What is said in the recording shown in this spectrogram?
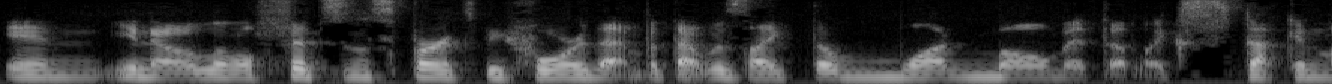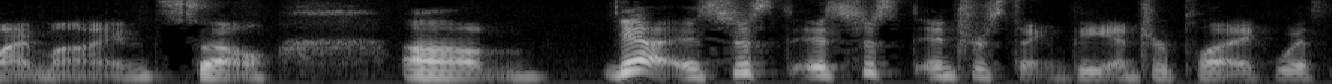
in you know little fits and spurts before that but that was like the one moment that like stuck in my mind. So um yeah it's just it's just interesting the interplay with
